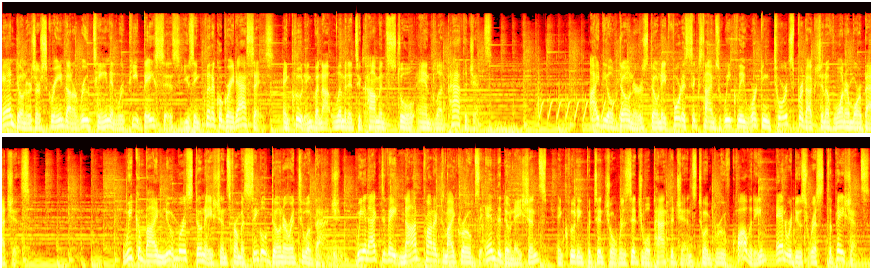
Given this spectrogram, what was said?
and donors are screened on a routine and repeat basis using clinical grade assays, including but not limited to common stool and blood pathogens. Ideal donors donate four to six times weekly working towards production of one or more batches. We combine numerous donations from a single donor into a batch. We inactivate non-product microbes in the donations, including potential residual pathogens to improve quality and reduce risk to patients.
